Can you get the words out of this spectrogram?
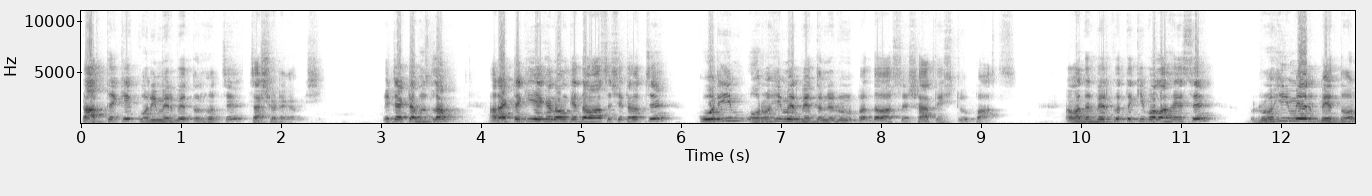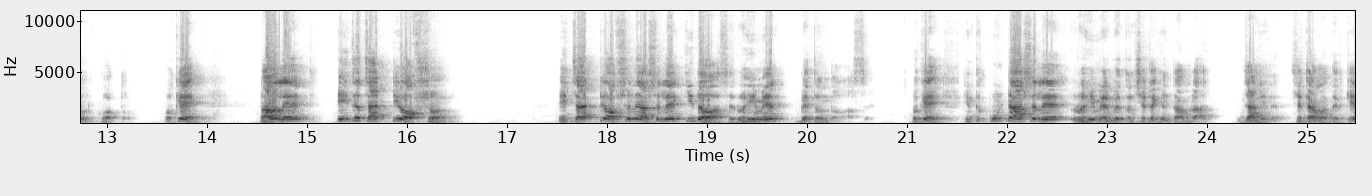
তার থেকে করিমের বেতন হচ্ছে চারশো টাকা বেশি। এটা একটা বুঝলাম। আর একটা কি এখানে অঙ্কে দেওয়া আছে? সেটা হচ্ছে করিম ও রহিমের বেতনের অনুপাত দেওয়া আছে সাত ইস্টু পাঁচ। আমাদের বের করতে কি বলা হয়েছে? রহিমের বেতন কত? ওকে? তাহলে এই যে চারটি অপশন, এই চারটি অপশনে আসলে কি দেওয়া আছে? রহিমের বেতন দেওয়া আছে। ওকে? কিন্তু কোনটা আসলে রহিমের বেতন সেটা কিন্তু আমরা জানি না। সেটা আমাদেরকে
